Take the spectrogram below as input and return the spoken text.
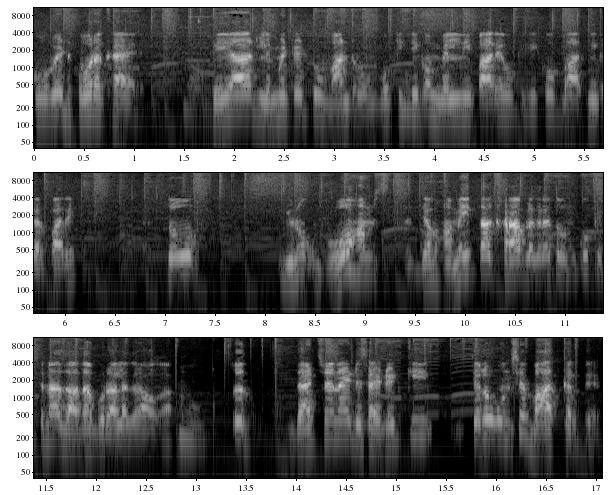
कोविड हो रखा है they are limited to one room वो किसी को मिल नहीं पा रहे वो किसी को बात नहीं कर पा रहे। तो यू you नो know, वो हम जब हमें इतना खराब लग रहा है तो उनको कितना ज़्यादा बुरा लग रहा होगा। तो दैट्स व्हेन आई डिसाइडेड कि चलो उनसे बात करते हैं।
